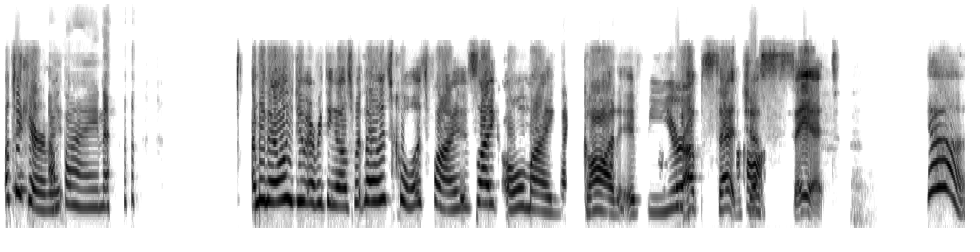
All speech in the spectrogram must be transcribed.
I'll take care of it. I'm fine. I mean, I only do everything else, but no, it's cool. It's fine. It's like, oh my god, if you're upset, just say it. Yeah.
